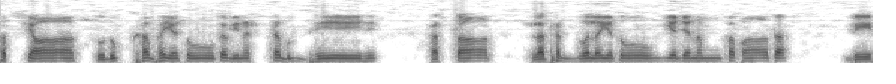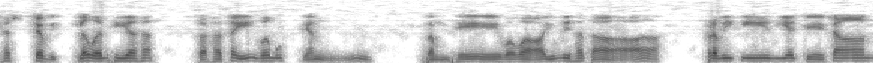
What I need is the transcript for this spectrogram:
तस्याः सुदुःखभयशोकविनष्टबुद्धेः हस्तात् लथद्वलयतो व्यजनम् पपात। देहश्च विप्लवधियः सहसैव मुह्यन्। रम्भेव वायुविहता प्रविकीर्यकेशान्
